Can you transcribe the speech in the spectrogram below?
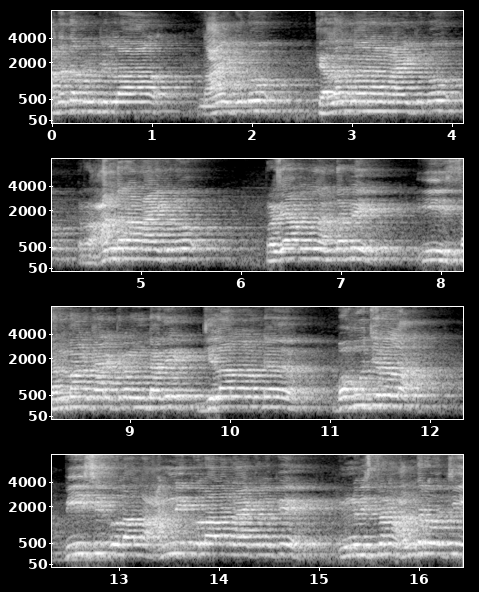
అనంతపురం జిల్లా నాయకులు తెలంగాణ నాయకులు ఆంధ్ర నాయకులు ప్రజాప్రతినిధులు అందరినీ ఈ సన్మాన కార్యక్రమం ఉంటుంది. జిల్లాలో ఉండే బహుజనుల బీసీ కులాల అన్ని కులాల నాయకులకి విన్నవిస్తున్నాం అందరూ వచ్చి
